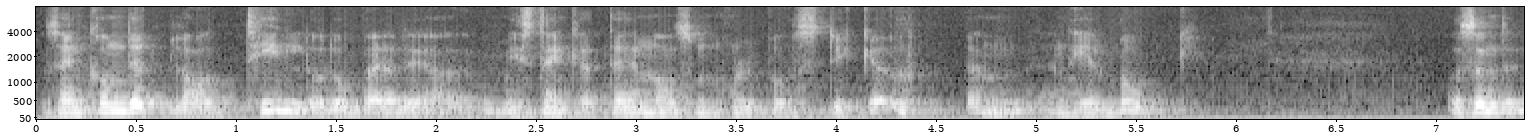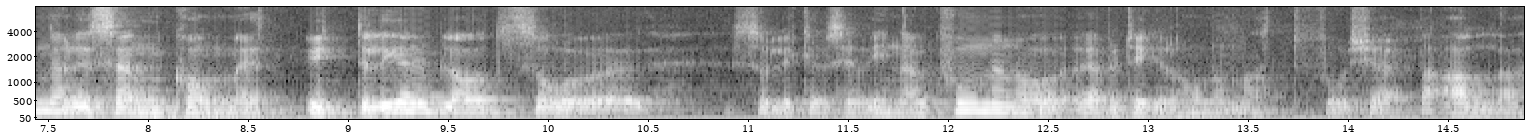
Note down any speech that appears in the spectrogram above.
Och sen kom det ett blad till och då började jag misstänka att det är någon som håller på att stycka upp en, en hel bok. Och sen när det sen kom ett ytterligare blad så så lyckades jag vinna auktionen och övertygade honom att få köpa alla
